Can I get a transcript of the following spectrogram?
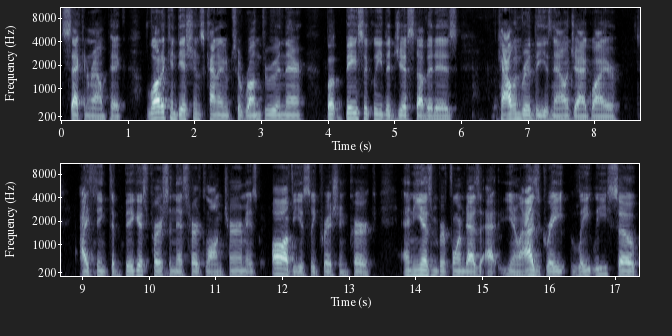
second round pick. A lot of conditions kind of to run through in there, but basically the gist of it is Calvin Ridley is now a Jaguar. I think the biggest person this hurts long term is obviously Christian Kirk, and he hasn't performed as you know as great lately. So,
